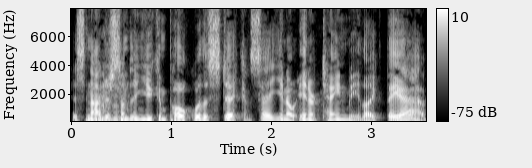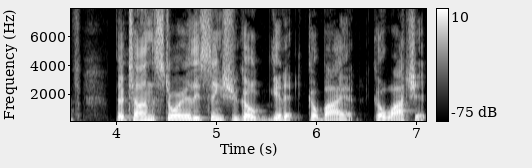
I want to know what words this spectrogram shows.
it's not mm-hmm. just something you can poke with a stick and say, you know, entertain me. Like they have, they're telling the story of these things. You go get it, go buy it, go watch it,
